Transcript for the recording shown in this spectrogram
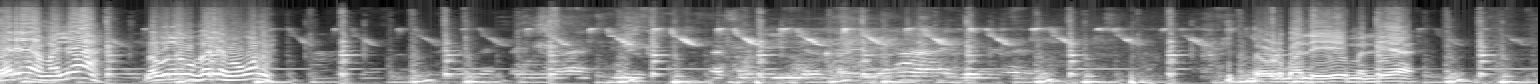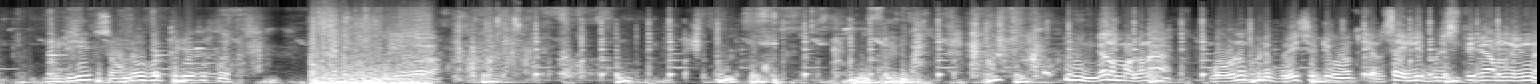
ಬರ್ರಿ ಮಲ್ಯ. ಲಗು ಲಗು ಬರ್ರಿ ಹೋಗೋಣ. ದೌಡ್ ಬಲಿ ಮಲ್ಯ ಮಲ್ಲಿ ಸೌಂಡ್ ಗೊತ್ತಿಲ್ಲ ಅಯ್ಯೋ. ಹಿಂಗನ ಮಗನ ಗೌಡನ್ ಕಡೆ ಬೈಸಿಟ್ಟಿ ಒಂದು ಕೆಲಸ ಇಲ್ಲಿ ಬಿಡಿಸ್ತೀನಿ ನಮ್ಮ ನಿನ್ನ.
